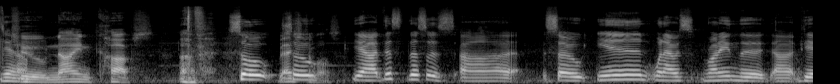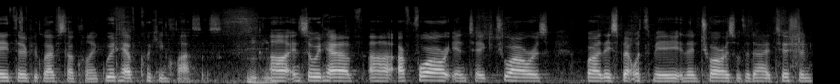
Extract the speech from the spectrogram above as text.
Yeah. to nine cups of So, Vegetables. so yeah, this this is uh, so in when I was running the uh, VA Therapeutic Lifestyle Clinic, we'd have cooking classes, uh, and so we'd have uh, our four-hour intake, two hours uh, they spent with me, and then two hours with the dietitian,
